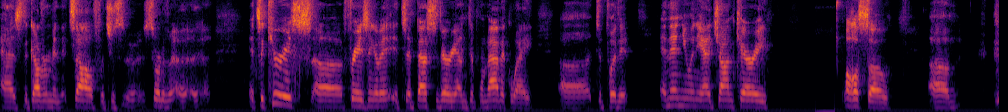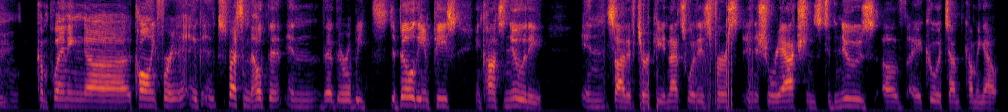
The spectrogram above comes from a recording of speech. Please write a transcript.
as the government itself, which is uh, sort of a, a it's a curious uh, phrasing of it. It's at best a very undiplomatic way uh, to put it. And then you, when you had John Kerry also um, complaining, uh, calling for, expressing the hope that in that there will be stability and peace and continuity inside of Turkey, and that's what his first initial reactions to the news of a coup attempt coming out,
